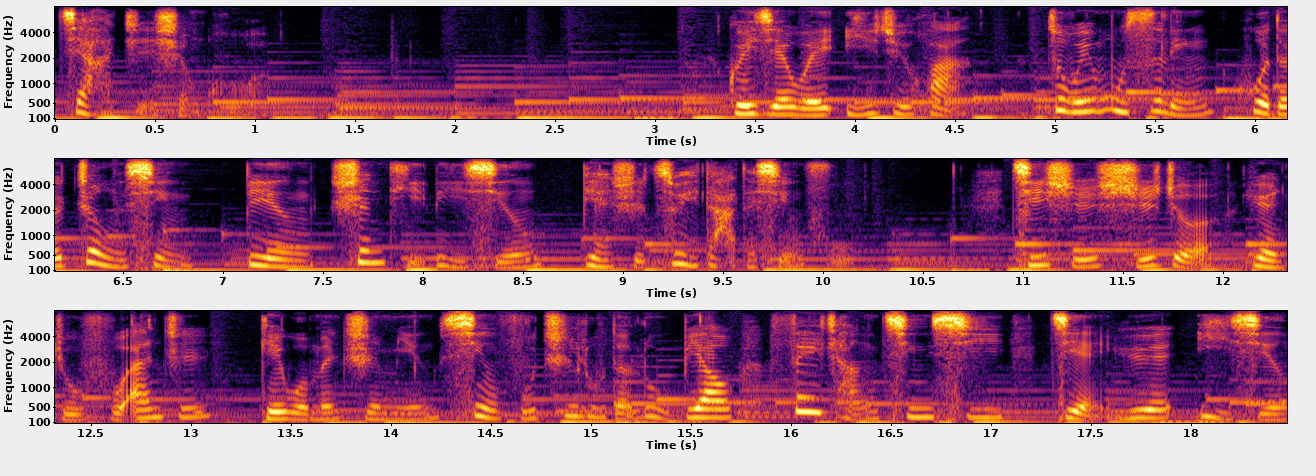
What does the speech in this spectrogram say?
价值生活。归结为一句话：作为穆斯林，获得正信并身体力行，便是最大的幸福。其实，使者愿主福安之，给我们指明幸福之路的路标非常清晰、简约易行。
